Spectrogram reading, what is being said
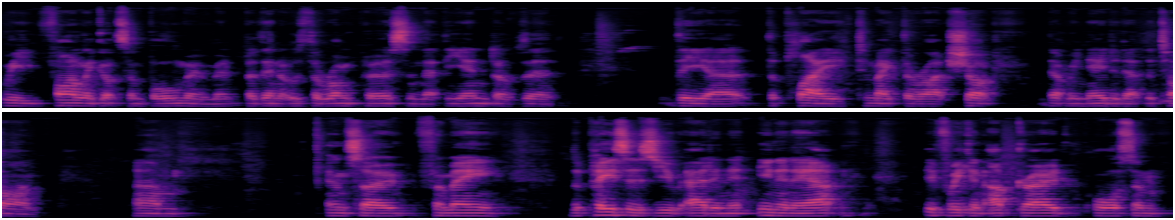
we finally got some ball movement, but then it was the wrong person at the end of the the uh, the play to make the right shot that we needed at the time. Um, and so for me, the pieces you add in in and out, if we can upgrade, awesome.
